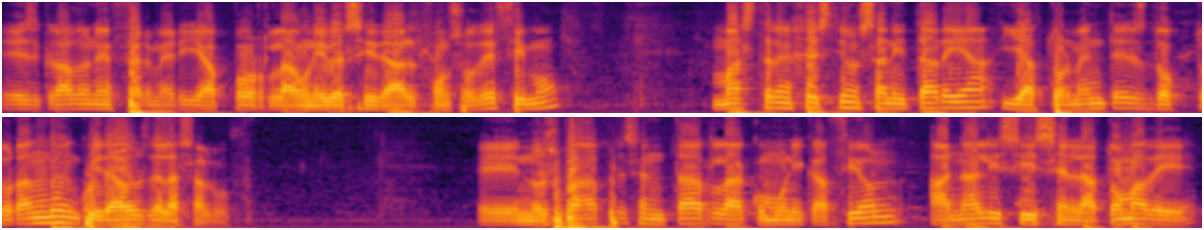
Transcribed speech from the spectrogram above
Es grado en enfermería por la Universidad Alfonso X, máster en gestión sanitaria y actualmente es doctorando en cuidados de la salud. Eh, nos va a presentar la comunicación, análisis en la toma de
